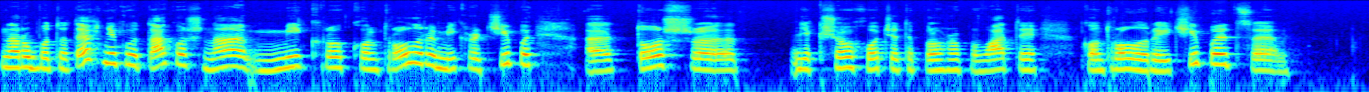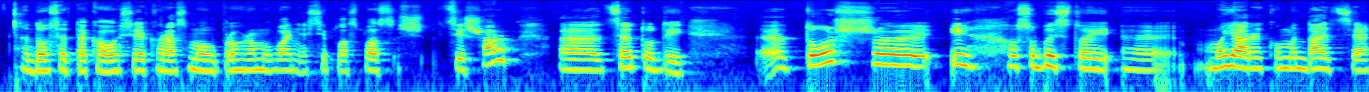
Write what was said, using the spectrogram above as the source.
на робототехніку, також на мікроконтролери, мікрочіпи. Е, Тож, е, якщо хочете програмувати контролери і чіпи, це досить така ось якраз мова програмування C++, C-Sharp, е, це туди. Тож, і особисто моя рекомендація,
